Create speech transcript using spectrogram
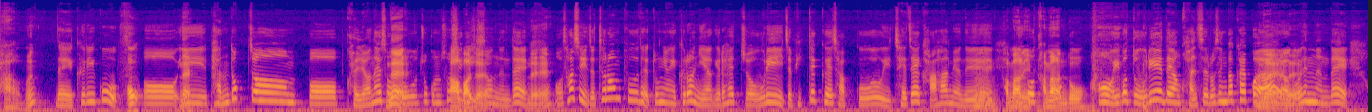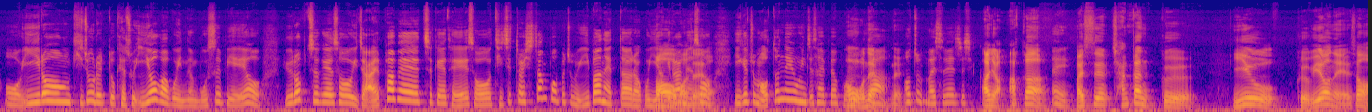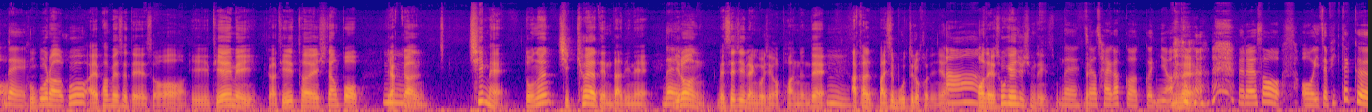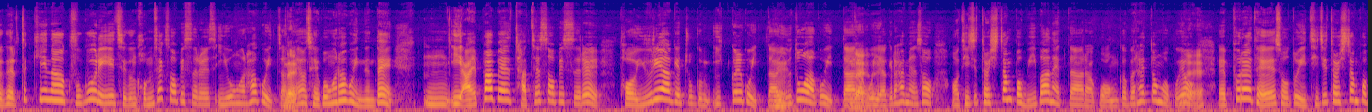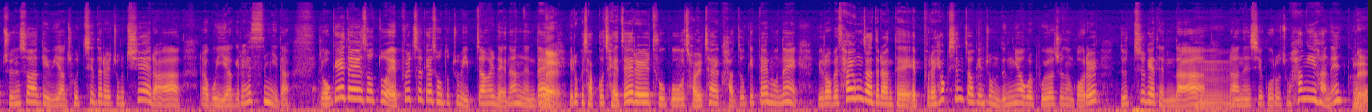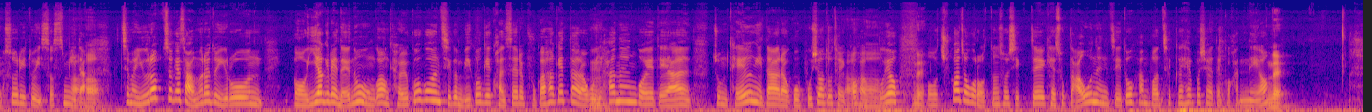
다음은 네, 그리고 어? 어, 네. 이 반독점법 관련해서도 네. 조금 아, 소식이 맞아요. 있었는데 네. 어, 사실 이제 트럼프 대통령이 그런 이야기를 했죠. 우리 이제 빅테크에 자꾸 이 제재 가하면은 음, 가만히 이것도 가만 안 둬. 어, 이것도 우리에 대한 관세로 생각할 네, 거야라고 네. 했는데 어, 이런 기조를 또 계속 이어가고 있는 모습이에요. 유럽 측에서 이제 알파벳 측에 대해서 디지털 시장법을 좀 위반했다라고 이야기를 어, 하면서 맞아요. 이게 좀 어떤 내용인지 살펴보니까 어, 네, 네. 어, 좀 말씀해 주실까요? 아니요. 아까 네. 말씀 잠깐 그 EU 그 위원회에서 네. 구글하고 알파벳에 대해서 이 DMA 그러니까 디지털 시장법 약간 음. 침해 또는 지켜야 된다 니네 네. 이런 메시지를 낸거 제가 봤는데 음. 아까 말씀 못 드렸거든요. 아. 어, 네 소개해 주시면 되겠습니다. 네, 제가 잘 갖고 왔군요. 네. 그래서 어, 이제 빅테크 그 특히나 구글이 지금 검색 서비스를 이용을 하고 있잖아요. 네. 제공을 하고 있는데 음, 이 알파벳 자체 서비스를 더 유리하게 조금 이끌고 있다, 음. 유도하고 있다라고 네, 네. 이야기를 하면서 어, 디지털 시장법 위반했다라고 언급을 했던 거고요. 네. 애플에 대해서도 이 디지털 시장법 준수하기 위한 조치들을 좀 취해라 라고 이야기를 했습니다. 여기에 대해서 또 애플 측에서도 좀 입장을 내놨는데 네. 이렇게 자꾸 제재를 두고 절차에 가두기 때문에 유럽의 사용자들한테 애플의 혁신적인 좀 능력을 보여주는 거를 늦추게 된다라는 식으로 좀 항의하는 그런 음. 네. 목소리도 있었습니다. 아하. 그렇지만 유럽 측에서 아무래도 이런 어, 이야기를 내놓은 건 결국은 지금 미국이 관세를 부과하겠다라고 음. 하는 거에 대한 좀 대응이다라고 보셔도 될 것. 같고요. 네. 어, 추가적으로 어떤 소식들 계속 나오는지도 한번 체크해 보셔야 될 것 같네요. 네.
